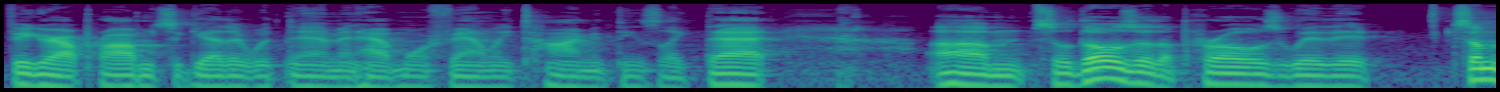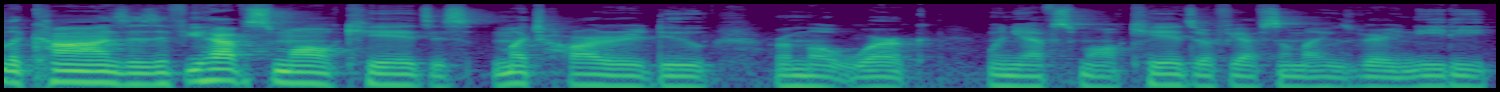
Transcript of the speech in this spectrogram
figure out problems together with them and have more family time and things like that. Um, so those are the pros with it. Some of the cons is if you have small kids, it's much harder to do remote work when you have small kids or if you have somebody who's very needy.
